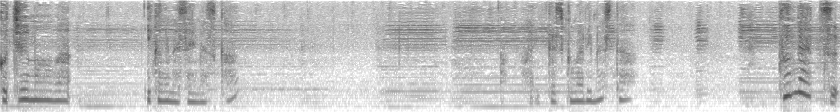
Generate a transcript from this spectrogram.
ご注文はいかがなさいますか？はいかしこまりました。9月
